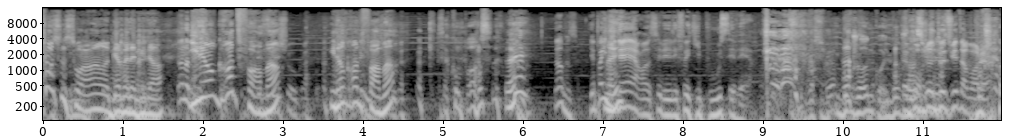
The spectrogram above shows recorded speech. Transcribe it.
chaud ce soir, hein, Gamal Abina. Non, non, mais- Il est en grande forme, hein. C'est chaud, quoi. Il est en grande forme, hein. Ça compense. Ouais. Non, qu'il n'y a pas Oui. d'hiver, c'est les, les feuilles qui poussent, c'est vert. Il bourgeonne, quoi. Il On bourgeonne. bourgeonne tout de suite avant l'heure.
